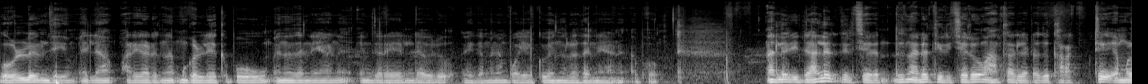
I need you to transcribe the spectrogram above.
ഗോൾഡ് എന്ത് ചെയ്യും? എല്ലാം മറികടന്ന് മുകളിലേക്ക് പോകും എന്ന് തന്നെയാണ് ഇന്ദ്രയലിന്റെ ഒരു നിഗമനം പോയേക്കും എന്നുള്ളത് തന്നെയാണ്. അപ്പോൾ നല്ല രീതി നല്ലൊരു തിരിച്ചുവരവ് ഇത് നല്ല തിരിച്ചുവരവ് മാത്രമല്ല കേട്ടോ. ഇത് കറക്റ്റ് നമ്മൾ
